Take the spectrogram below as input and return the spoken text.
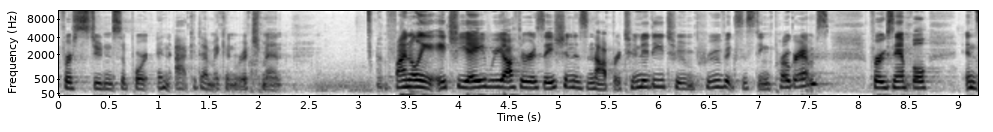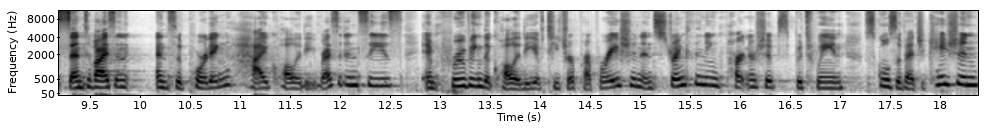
for student support and academic enrichment. Finally, HEA reauthorization is an opportunity to improve existing programs. For example, incentivizing and supporting high quality residencies, improving the quality of teacher preparation, and strengthening partnerships between schools of education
